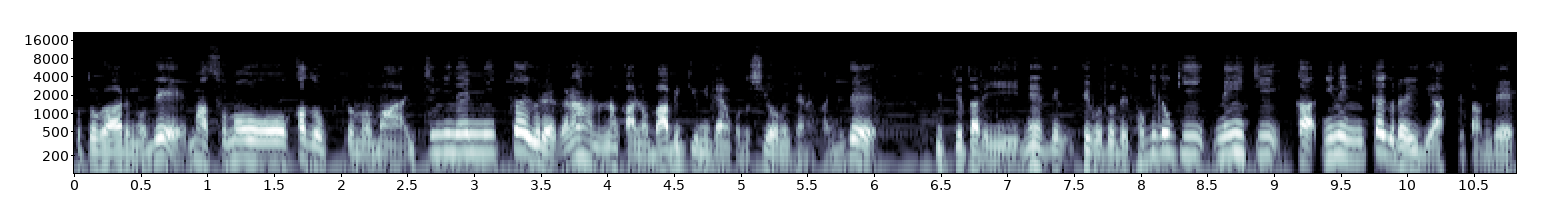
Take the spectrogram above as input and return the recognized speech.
ことがあるので、まあ、その家族とも、まあ、1、2年に1回ぐらいかな、なんかあの、バーベキューみたいなことしようみたいな感じで言ってたりね、で、ってことで、時々年1か2年に1回ぐらいでやってたんで、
